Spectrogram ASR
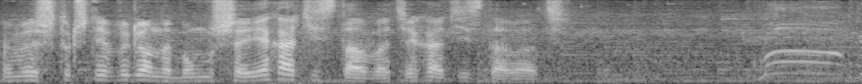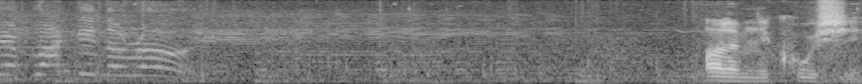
Nawet sztucznie wygląda, bo muszę jechać i stawać, jechać i stawać. Ale mnie kusi.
